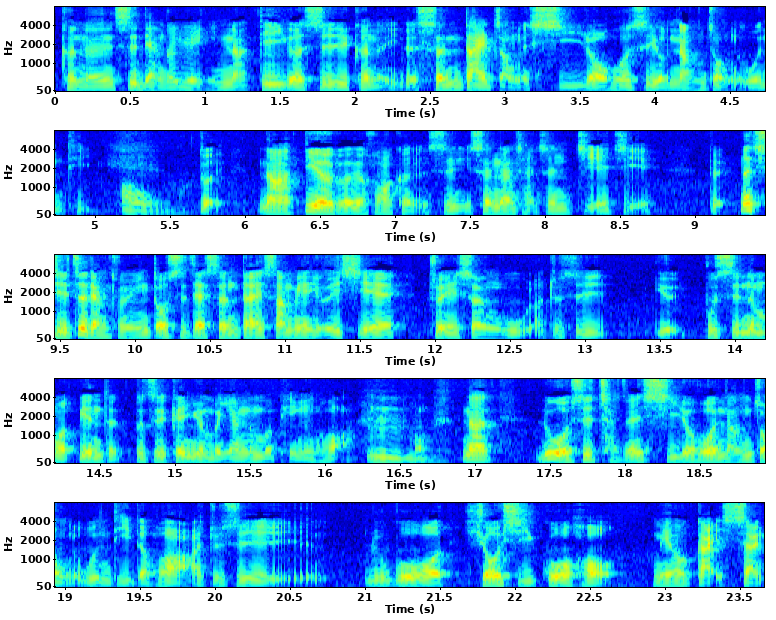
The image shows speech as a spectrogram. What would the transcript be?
可能是两个原因啦。第一个是可能你的声带长了息肉，或者是有囊肿的问题。哦，对，那第二个的话，可能是你声带产生结节。对，那其实这两种原因都是在声带上面有一些赘生物了，就是有不是那么变得不是跟原本一样那么平滑。嗯，哦，那如果是产生息肉或囊肿的问题的话，就是如果休息过后没有改善，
